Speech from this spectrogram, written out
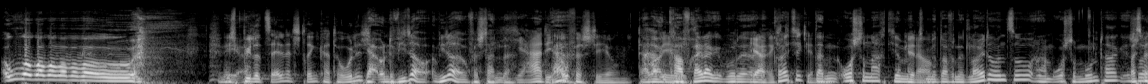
Oh, wow, wow, wow, wow, wow. Nee, ich spiele Zell nicht streng katholisch. Ja, und wieder, wieder auferstanden. Ja, die Ja. Auferstehung. Da Aber am Karfreitag wurde er Ja, gekreuzigt, richtig, genau. dann Osternacht hier mit, Genau. nicht Leute und so, und am Ostermontag ist Was eine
